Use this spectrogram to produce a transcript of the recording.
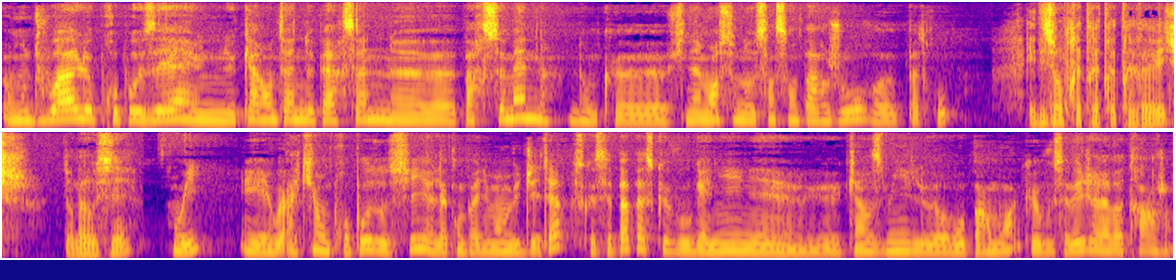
On doit le proposer à une quarantaine de personnes euh, par semaine. Donc euh, finalement, sur nos 500 par jour, pas trop. Et des gens très très très très riches, il y en a aussi? Oui, et à qui on propose aussi l'accompagnement budgétaire, parce que c'est pas parce que vous gagnez 15 000 euros par mois que vous savez gérer votre argent.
